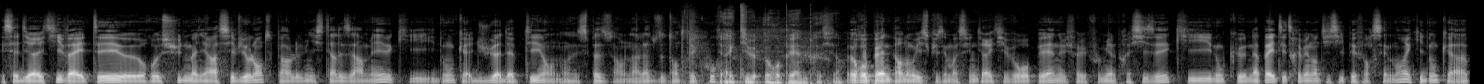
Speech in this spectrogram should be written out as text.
Et cette directive a été euh, reçue de manière assez violente par le ministère des Armées, qui donc a dû adapter en, un, espace, en un laps de temps très court. Directive européenne, précisément. Européenne, pardon, oui, excusez-moi, c'est une directive européenne, il fallait, faut bien le préciser, qui donc euh, n'a pas été très bien anticipée forcément, et qui donc a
